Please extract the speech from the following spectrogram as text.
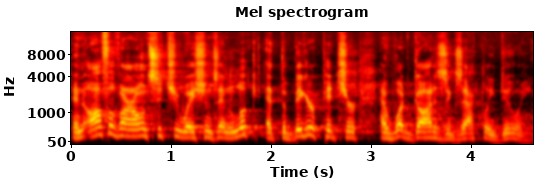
and off of our own situations and look at the bigger picture at what God is exactly doing.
